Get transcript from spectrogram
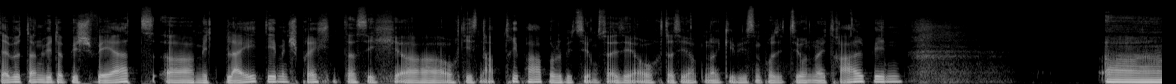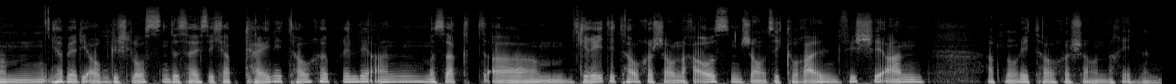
Der wird dann wieder beschwert äh, mit Blei dementsprechend, dass ich äh, auch diesen Abtrieb habe oder beziehungsweise auch, dass ich ab einer gewissen Position neutral bin. Ähm, ich habe ja die Augen geschlossen, das heißt, ich habe keine Taucherbrille an. Man sagt, ähm, Gerätetaucher schauen nach außen, schauen sich Korallen, Fische an. Apnoe-Taucher schauen nach innen.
